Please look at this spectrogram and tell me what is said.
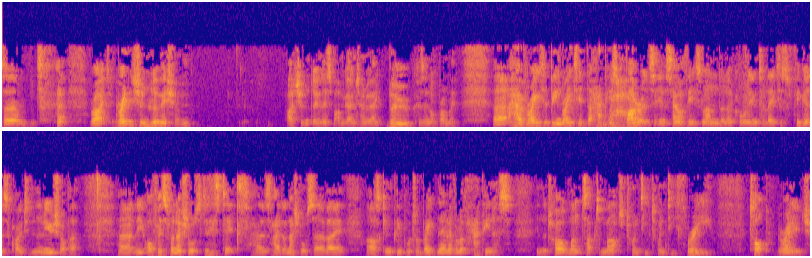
So, right, Greenwich and Lewisham, I shouldn't do this, but I'm going to anyway, boo, because they're not Bromley, uh, have rated, been rated the happiest Wow. boroughs in South East London, according to latest figures quoted in the News Shopper. Uh, the Office for National Statistics has had a national survey asking people to rate their level of happiness in the 12 months up to March 2023. Top Greenwich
